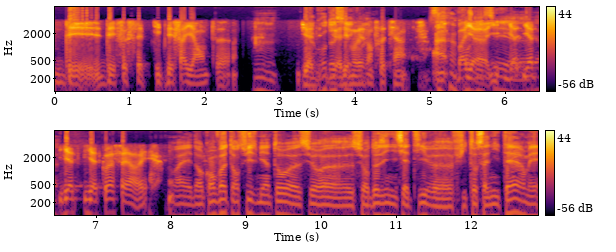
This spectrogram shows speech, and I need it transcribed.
des, des fosses septiques défaillantes. Mmh il y a, des mauvais entretiens. Il y, a, y, a, y, a, y, a, de quoi faire, oui. Ouais, donc on vote en Suisse bientôt euh, sur euh, sur deux initiatives euh, phytosanitaires, mais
